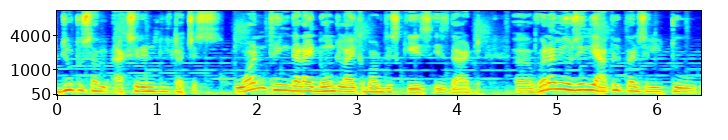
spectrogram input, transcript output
due to some accidental touches. One thing that I don't like about this case is that uh, when I'm using the Apple Pencil to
